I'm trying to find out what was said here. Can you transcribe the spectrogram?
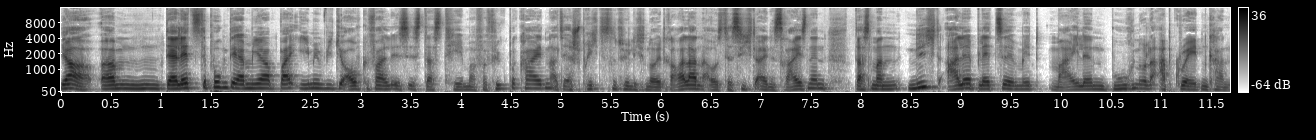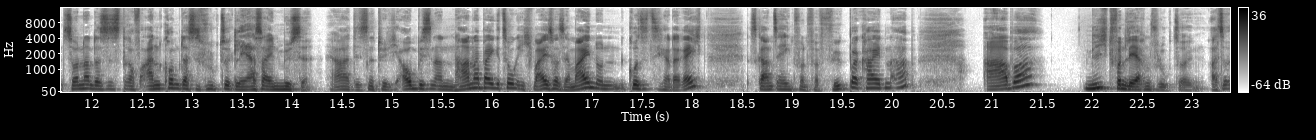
Ja, ähm, der letzte Punkt, der mir bei ihm im Video aufgefallen ist, ist das Thema Verfügbarkeiten. Also er spricht es natürlich neutral an, aus der Sicht eines Reisenden, dass man nicht alle Plätze mit Meilen buchen oder upgraden kann, sondern dass es darauf ankommt, dass das Flugzeug leer sein müsse. Ja, das ist natürlich auch ein bisschen an den Hahn herbeigezogen. Ich weiß, was er meint und grundsätzlich hat er recht. Das Ganze hängt von Verfügbarkeiten ab. Aber nicht von leeren Flugzeugen. Also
